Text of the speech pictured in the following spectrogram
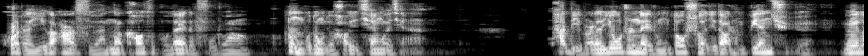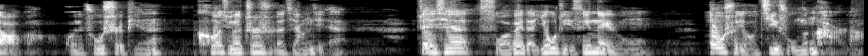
或者一个二次元的 cosplay 的服装，动不动就好几千块钱。它里边的优质内容都涉及到什么编曲、vlog、鬼畜视频、科学知识的讲解，这些所谓的 UGC 内容都是有技术门槛的。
